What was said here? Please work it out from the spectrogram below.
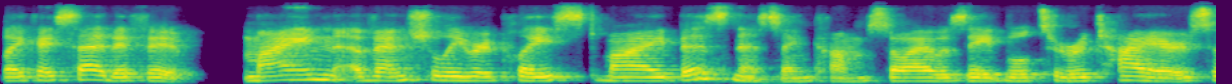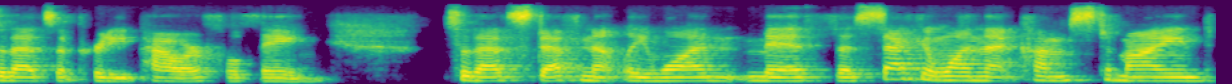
like I said, if it mine eventually replaced my business income. So I was able to retire. So that's a pretty powerful thing. So that's definitely one myth. The second one that comes to mind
